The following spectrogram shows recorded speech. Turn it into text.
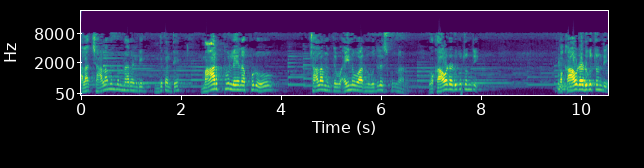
అలా చాలామంది ఉన్నారండి. ఎందుకంటే మార్పు లేనప్పుడు చాలామంది అయిన వారిని వదిలేసుకున్నారు. ఒక ఆవిడ అడుగుతుంది. ఒక ఆవిడ అడుగుతుంది.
